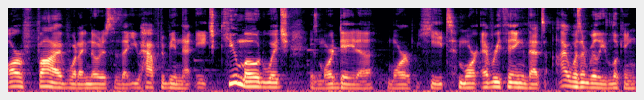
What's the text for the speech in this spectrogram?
R5, what I noticed is that you have to be in that HQ mode, which is more data, more heat, more everything that I wasn't really looking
